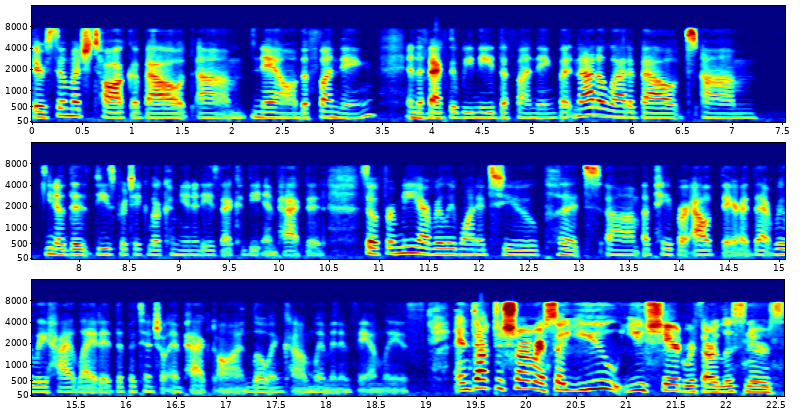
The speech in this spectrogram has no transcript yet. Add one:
there's so much talk about um, now the funding and mm-hmm. the fact that we need the funding, but not a lot about um, you know the, these particular communities that could be impacted. So for me, I really wanted to put um, a paper out there that really highlighted the potential impact on low-income women and families. And Dr. Sharma, so you you shared with our listeners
